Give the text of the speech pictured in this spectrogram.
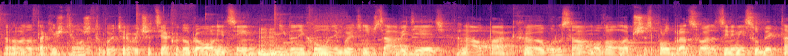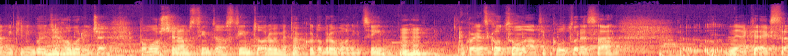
E, takým štýlom, že to budete robiť všetci ako dobrovoľníci, uh-huh. nikto nikomu nebudete nič závidieť a naopak e, budú sa vám oveľa lepšie spolupracovať s inými subjektami, keď im budete uh-huh. hovoriť, že pomôžte nám s týmto a s týmto, robíme to ako dobrovoľníci. Uh-huh. A konec koncov na tej kultúre sa e, nejaké extra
